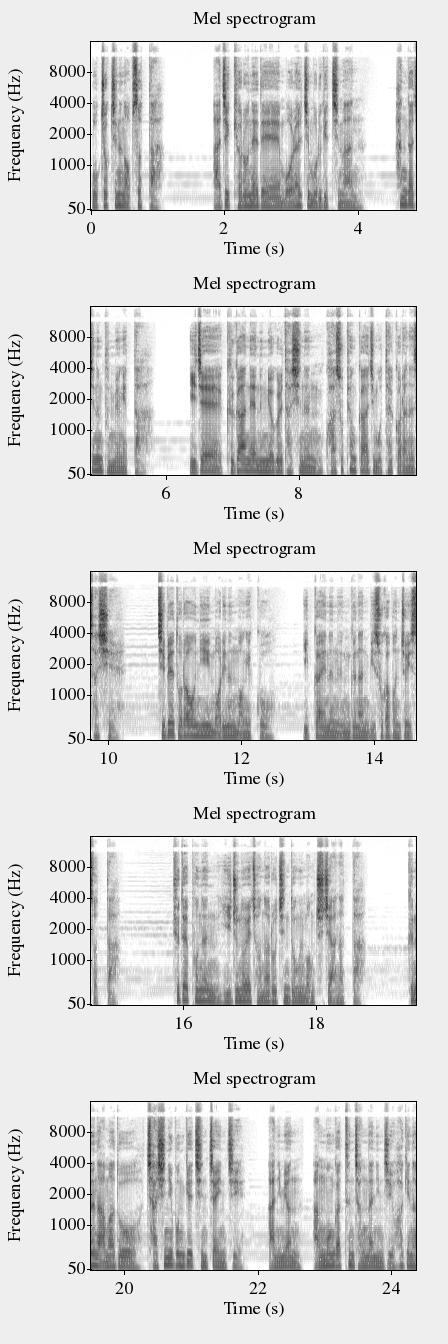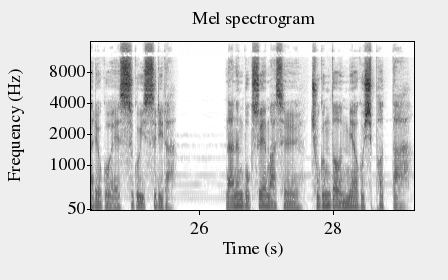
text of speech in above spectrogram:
목적지는 없었다. 아직 결혼에 대해 뭘 할지 모르겠지만 한 가지는 분명했다. 이제 그가 내 능력을 다시는 과소평가하지 못할 거라는 사실. 집에 돌아오니 머리는 멍했고 입가에는 은근한 미소가 번져 있었다. 휴대폰은 이준호의 전화로 진동을 멈추지 않았다. 그는 아마도 자신이 본 게 진짜인지 아니면 악몽 같은 장난인지 확인하려고 애쓰고 있으리라. 나는 복수의 맛을 조금 더 음미하고 싶었다.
